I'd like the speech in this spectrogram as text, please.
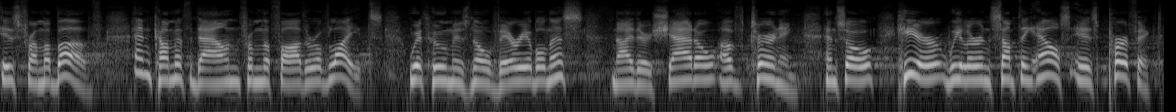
is from above, and cometh down from the Father of lights, with whom is no variableness, neither shadow of turning. And so here we learn something else is perfect.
